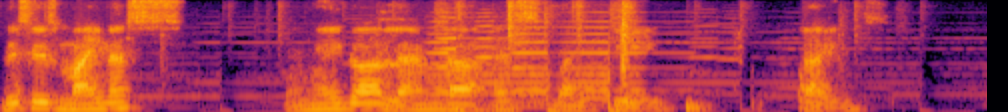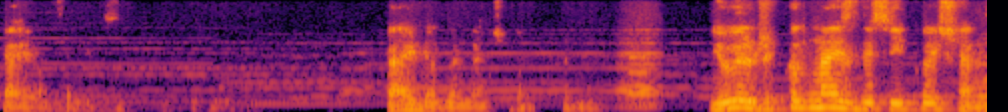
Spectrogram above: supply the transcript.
This is minus omega lambda s by k times chi of x. Chi double dash. You will recognize this equation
